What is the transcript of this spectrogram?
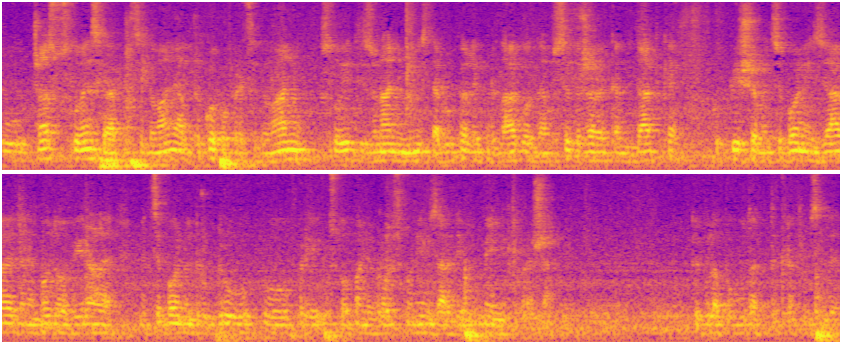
V času slovenskega predsedovanja ali takoj po predsedovanju sloviti zunanji minister Rupel je predlagal, da vse države kandidatke podpišejo medsebojne izjave, da ne bodo ovirale medsebojno drug drugu pri vstopanju v Evropsko unijo zaradi menjih vprašanj. To je bila pobuda takrat, mislim, da je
